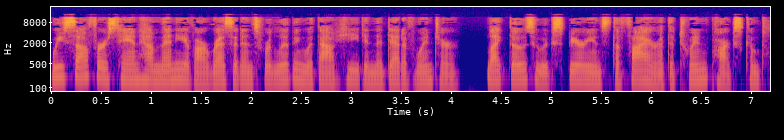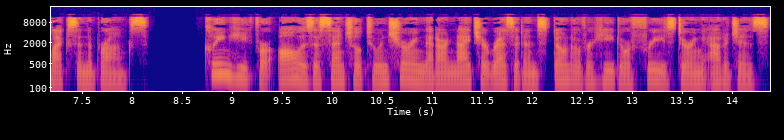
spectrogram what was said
We saw firsthand how many of our residents were living without heat in the dead of winter, like those who experienced the fire at the Twin Parks complex in the Bronx. Clean heat for all is essential to ensuring that our NYCHA residents don't overheat or freeze during outages.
